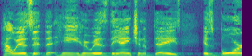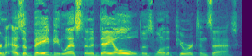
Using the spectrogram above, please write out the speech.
How is it that he who is the Ancient of Days is born as a baby less than a day old, as one of the Puritans asked?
